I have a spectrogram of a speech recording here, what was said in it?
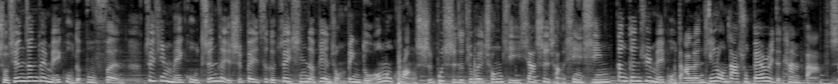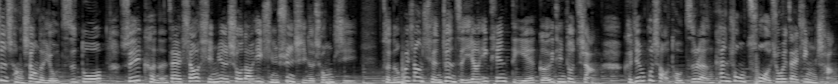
首先，针对美股的部分，最近美股真的也是被这个最新的变种病毒 Omicron 时不时的就会冲击一下市场信心。但根据美股达人、金融大叔 Barry 的看法，市场上的游资多，所以可能在消息面受到疫情讯息的冲击，可能会像前阵子一样，一天跌，隔一天就涨。可见不少投资人看中错就会再进场，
